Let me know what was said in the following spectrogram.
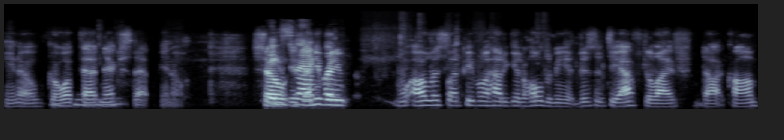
you know go up that Mhm. next step. You know, so if anybody, Exactly. I'll just let people know how to get a hold of me at visittheafterlife.com.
